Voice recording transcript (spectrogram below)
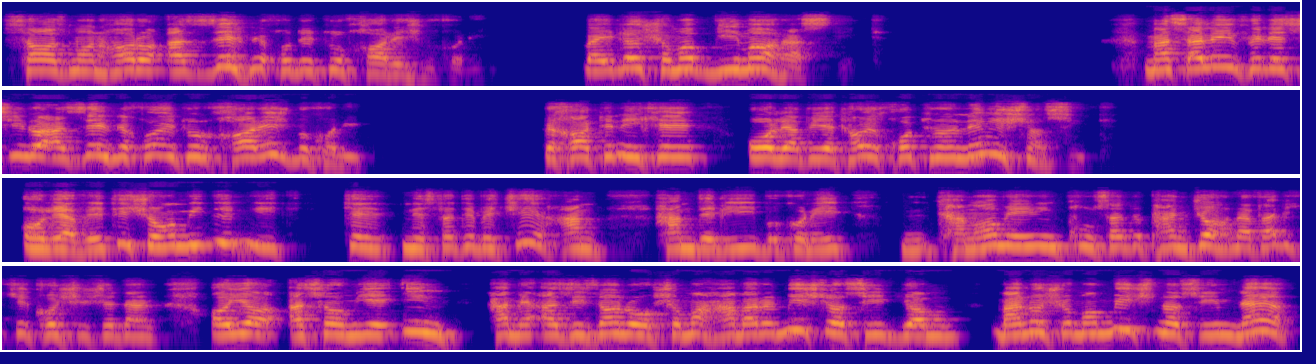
سازمان ها رو از ذهن خودتون خارج می‌کنید و الا شما بیمار هستید. مسئله فلسطین رو از ذهن خودتون خارج بکنید. به خاطر اینکه اولویت های خودتون رو نمی‌شناسید. اولویت شما می‌دونید که نسبت به چه هم همدلی بکنید؟ تمام این 550 نفری که کشته شدن آیا اسامی این همه عزیزان رو شما همه رو می‌شناسید یا من و شما می‌شناسیم؟ نه.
